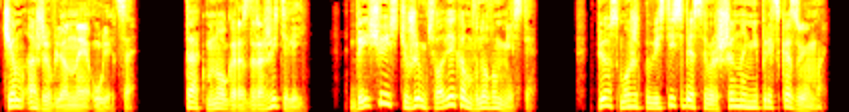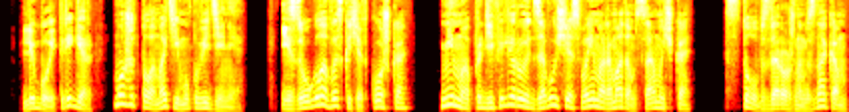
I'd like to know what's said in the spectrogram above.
чем оживленная улица. Так много раздражителей, да еще и с чужим человеком в новом месте. Пес может повести себя совершенно непредсказуемо. Любой триггер может поломать ему поведение. Из-за угла выскочит кошка, мимо продефилирует зовущая своим ароматом самочка, столб с дорожным знаком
